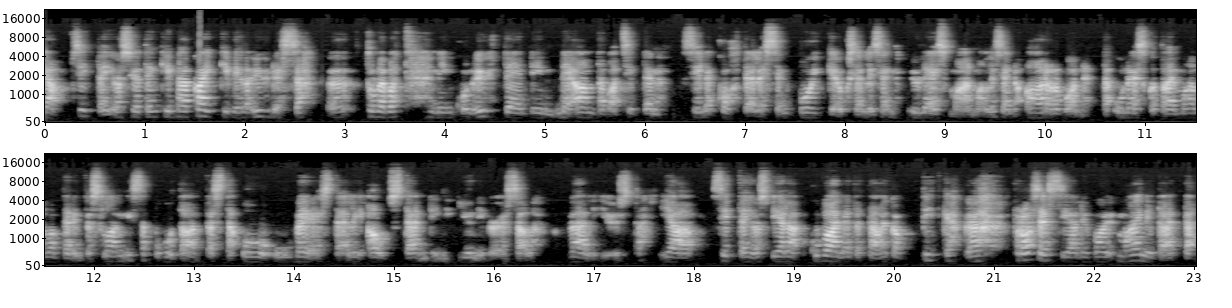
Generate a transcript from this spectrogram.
Ja sitten jos jotenkin nämä kaikki vielä yhdessä tulevat niin kuin yhteen, niin ne antavat sitten sille kohteelle sen poikkeuksellisen yleismaailmallisen arvon, että Unesco tai maailmanperintöslangissa puhutaan tästä OUVstä, eli Outstanding Universal Valuestä. Ja sitten jos vielä kuvailee tätä aika pitkähköä prosessia, niin voi mainita, että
